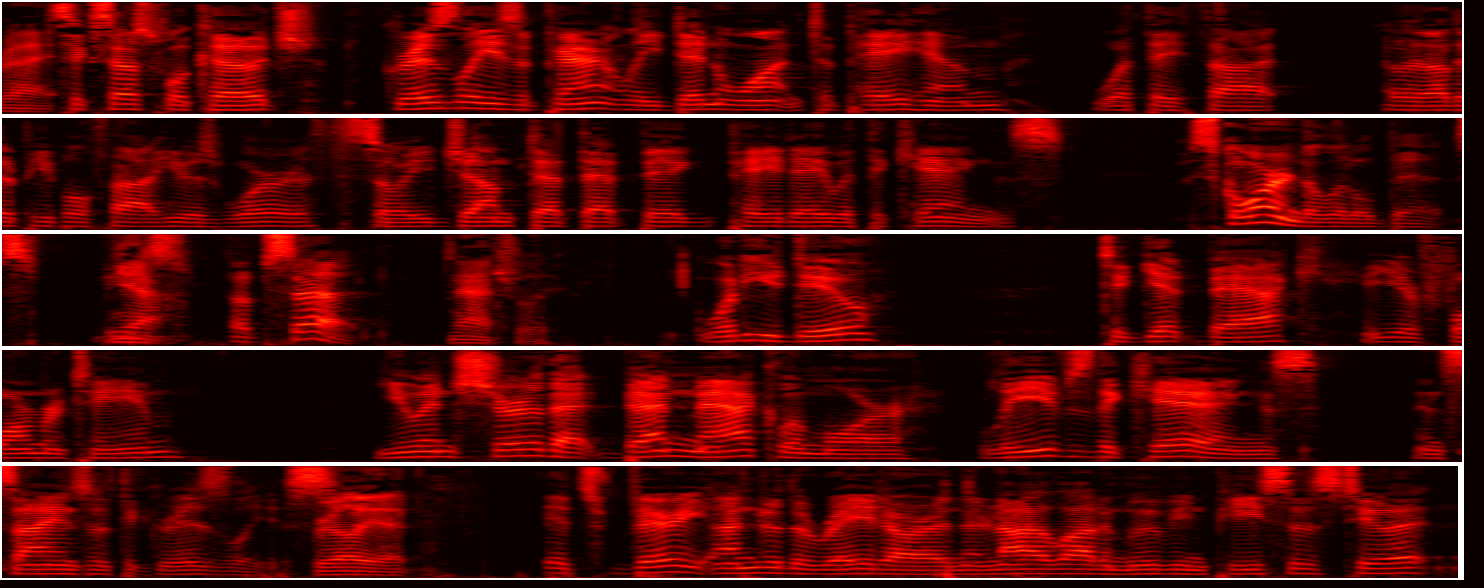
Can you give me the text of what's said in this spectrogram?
Right. Successful coach. Grizzlies apparently didn't want to pay him what they thought, what other people thought he was worth, so he jumped at that big payday with the Kings. Scorned a little bit. He's Yeah. upset. Naturally. What do you do to get back at your former team? You ensure that Ben McLemore leaves the Kings and signs with the Grizzlies. Brilliant. It's very under the radar, and there are not a lot of moving pieces to it.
